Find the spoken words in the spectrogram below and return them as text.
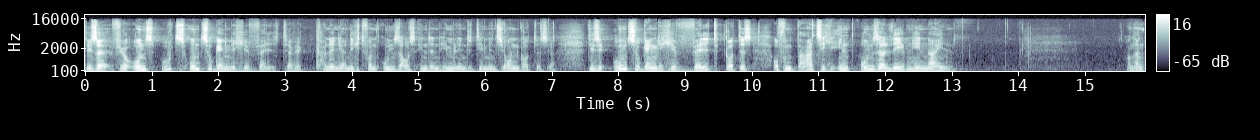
Diese für uns unzugängliche Welt, ja, wir können ja nicht von uns aus in den Himmel, in die Dimension Gottes. Ja. Diese unzugängliche Welt Gottes offenbart sich in unser Leben hinein. Und dann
